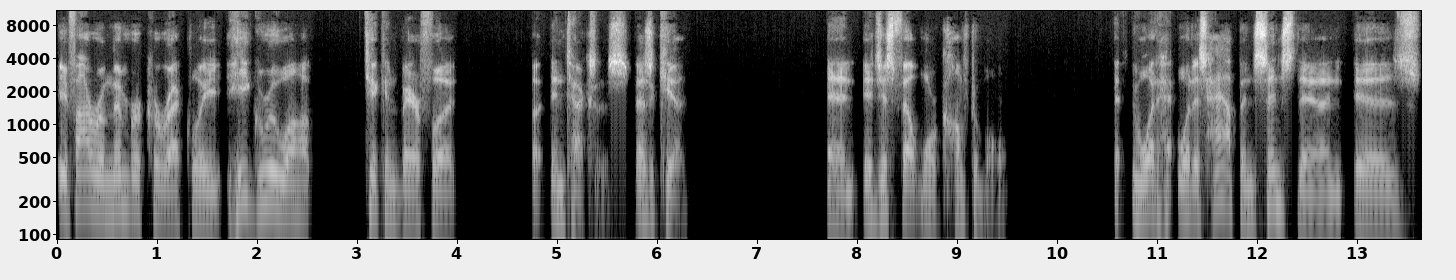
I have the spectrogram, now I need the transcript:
if I remember correctly, he grew up kicking barefoot uh, in Texas as a kid, and it just felt more comfortable what ha- what has happened since then is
